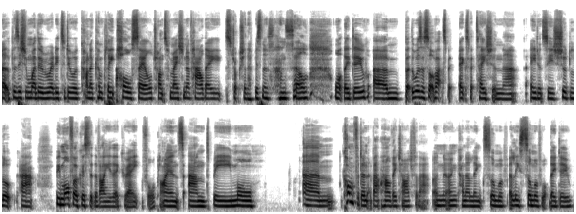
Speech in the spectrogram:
at a position where they were ready to do a kind of complete wholesale transformation of how they structure their business and sell what they do. Um, but there was a sort of expe- expectation that agencies should look at be more focused at the value they create for clients and be more um, confident about how they charge for that and, and kind of link some of at least some of what they do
